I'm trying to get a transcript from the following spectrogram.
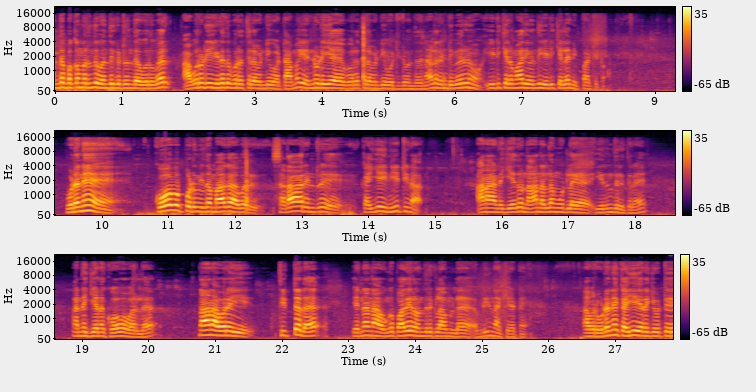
அந்த பக்கம் இருந்து வந்துக்கிட்டு இருந்த ஒருவர் அவருடைய இடதுபுறத்தில் வண்டி ஓட்டாமல் என்னுடைய புறத்தில் வண்டி ஓட்டிகிட்டு வந்ததுனால ரெண்டு பேரும் இடிக்கிற மாதிரி வந்து இடிக்கலை நிப்பாட்டிட்டோம். உடனே கோபப்படும் விதமாக அவர் சடார் என்று கையை நீட்டினார். ஆனால் அன்றைக்கி ஏதோ நான் நல்ல மூடில் இருந்திருக்கிறேன். அன்னைக்கு எனக்கு கோபம் வரல. நான் அவரை திட்டலை என்னண்ணா உங்கள் பாதையில் வந்திருக்கலாம்ல? அப்படின்னு நான் கேட்டேன். அவர் உடனே கையை இறக்கி விட்டு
